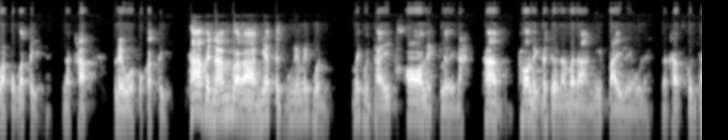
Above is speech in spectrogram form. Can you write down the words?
ว่าปกตินะครับ เร็วกว่าปกติ ถ้าเป็นน้ำบาดาลเนี้ยตึกพวกนี้ไม่ควรไม่ควรใช้ท่อเหล็กเลยนะ ถ้าท่อเหล็กถ้าเจอน้ำบาดาลนี่ไปเร็วเลยนะครับ ควรใช้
